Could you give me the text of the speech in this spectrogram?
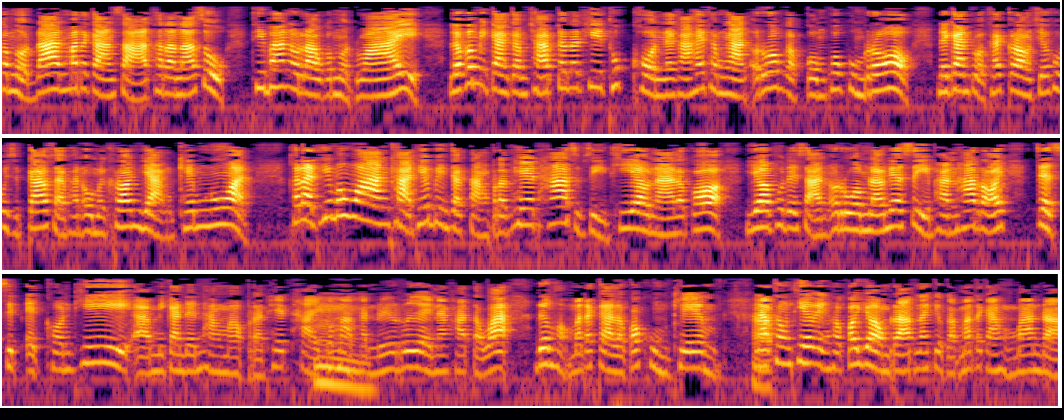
กำหนดด้านมาตรการสาธารณสุข ที่บ้านเรากำหนดไว้ แล้วก็มีการกำชับเจ้าหน้าที่ทุกคนนะคะ ให้ทำงานร่วมกับกรมควบคุมโรค ในการตรวจคัดกรองเชื้อโควิด -19 สายพันธุ์โอไมครอนอย่างเข้มงวด ขณะที่เมื่อวานค่ะเที่ยวบินจากต่างประเทศ 54 เที่ยวนะ แล้วก็ยอดผู้โดยสารรวมแล้วเนี่ย 4,571 คนที่อ่ามีการเดินทางมาประเทศไทยอืมก็มากันเรื่อยๆนะคะ แต่ว่าเรื่องของมาตรการเราก็คุมเข้มครับนักท่องเที่ยวเองเขาก็ยอมรับนะเกี่ยวกับมาตรการของบ้านเรา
